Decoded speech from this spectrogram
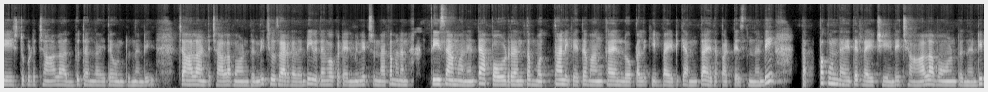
టేస్ట్ కూడా చాలా అద్భుతంగా అయితే ఉంటుందండి. చాలా అంటే చాలా బాగుంటుంది. చూసారు కదండి ఈ విధంగా విధంగా ఒక టెన్ మినిట్స్ ఉన్నాక మనం తీసాము అని అంటే ఆ పౌడర్ అంతా మొత్తానికైతే వంకాయల లోపలికి బయటికి అంతా అయితే పట్టేస్తుందండి. తప్పకుండా అయితే ట్రై చేయండి. చాలా బాగుంటుందండి.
